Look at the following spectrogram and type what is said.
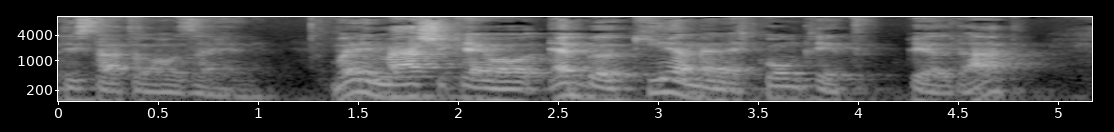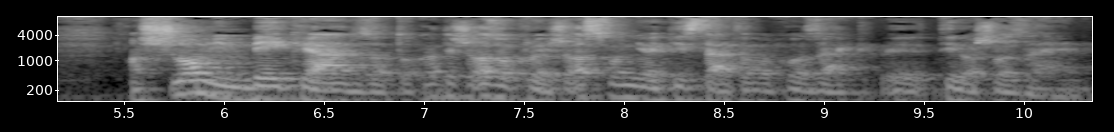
tisztáltan hozzájönni. Van egy másik, ahol ebből kiemel egy konkrét példát, a slomim béke áldozatokat, és azokról is azt mondja, hogy tisztáltanak hozzák, tilos hozzájönni.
